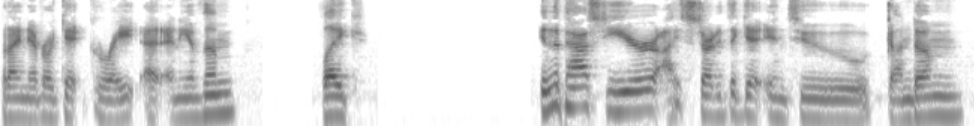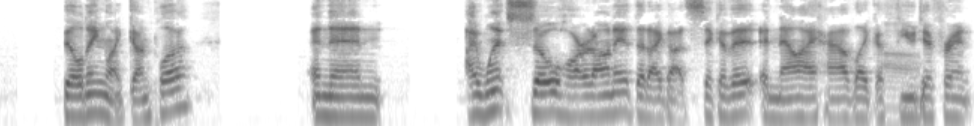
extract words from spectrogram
but I never get great at any of them. Like in the past year, I started to get into Gundam building, like Gunpla, and then I went so hard on it that I got sick of it, and now I have like a few different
